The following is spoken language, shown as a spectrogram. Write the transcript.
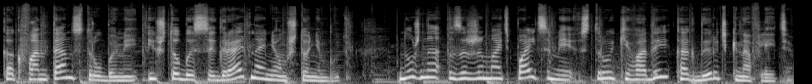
как фонтан с трубами, и чтобы сыграть на нем что-нибудь, нужно зажимать пальцами струйки воды, как дырочки на флейте.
